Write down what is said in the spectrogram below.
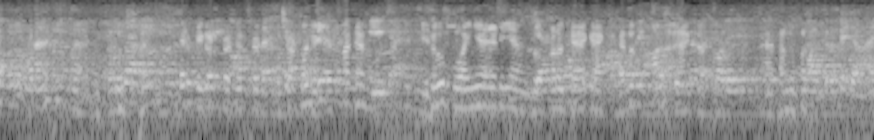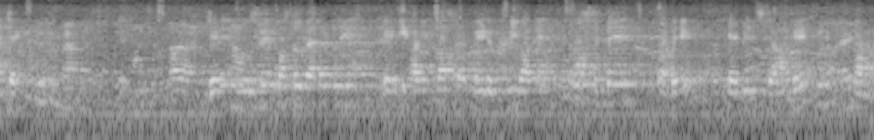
ਕਾਊਂਟ ਹੋਣਾ ਉਹਦਾ ਸਿਰਫ ਟਿਕਟ credential ਠੀਕ ਇਹੋ ਪੁਆਈਆਂ ਜਿਹੜੀਆਂ ਲੋਕਾਂ ਨੂੰ ਕਹਿ ਕੇ ਐਂ ਕਰ ਸਾਨੂੰ ਪਤਾ ਤੇ ਜਾਣਾ ਚੈੱਕ ਜਿਹੜੇ ਦੂਸਰੇ ਪੋਸਟਲ ਬੈਲਟ ਨੇ 85 ਪਲੱਸ ਪੀਡਬਲਯੂਡੀ ਵਾਲੇ ਉਹ ਸਿੱਧੇ ਤੁਹਾਡੇ ਕੈਬਿਨ ਚ ਜਾ ਕੇ ਕੰਮ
